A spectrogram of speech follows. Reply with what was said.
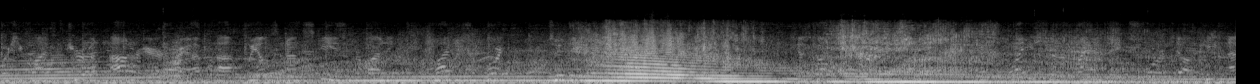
where she flies a turbine Otter aircraft on wheels and on skis, providing flight support to the as well as glacier landings for Talkeetna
